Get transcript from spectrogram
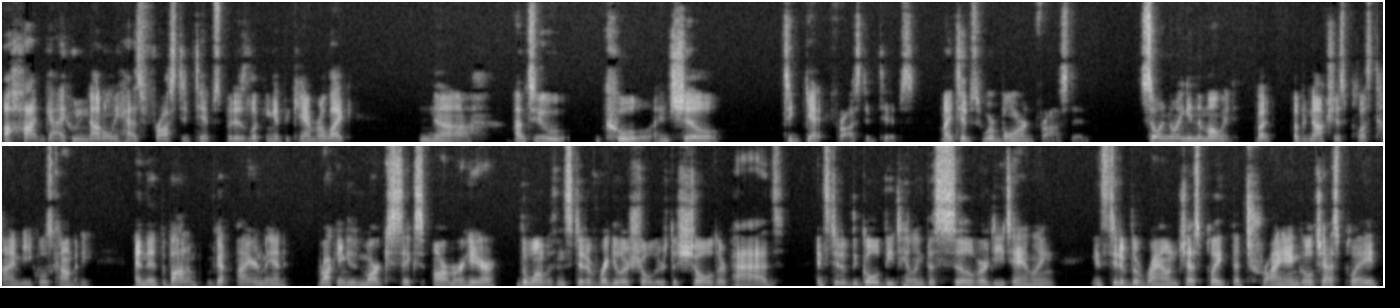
a hot guy who not only has frosted tips but is looking at the camera like, nah, I'm too cool and chill to get frosted tips. My tips were born frosted. So annoying in the moment, but obnoxious plus time equals comedy. And then at the bottom, we've got Iron Man rocking his Mark 6 armor here, the one with instead of regular shoulders, the shoulder pads, instead of the gold detailing, the silver detailing, instead of the round chest plate, the triangle chest plate,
